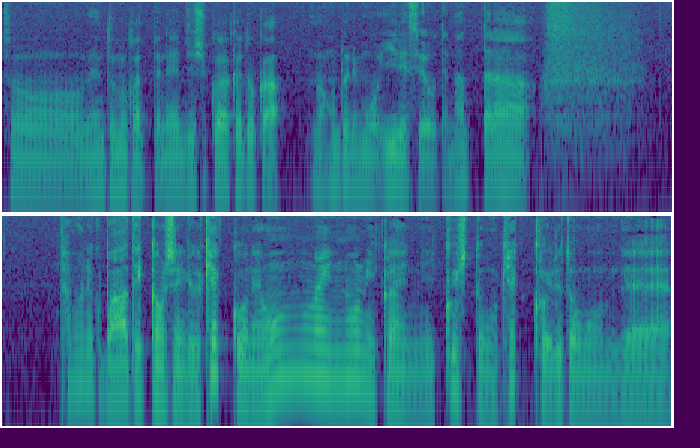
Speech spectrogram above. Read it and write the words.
その面と向かってね自粛明けとか、まあ、本当にもういいですよってなったらたまにこうバーって行くかもしれんけど結構ねオンライン飲み会に行く人も結構いると思うんで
